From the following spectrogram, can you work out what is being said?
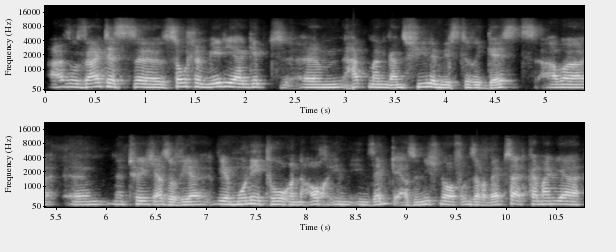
Also seit es äh, Social Media gibt, ähm, hat man ganz viele Mystery Guests, aber ähm, natürlich, also wir, wir monitoren auch in, in sämtliche, also nicht nur auf unserer Website kann man ja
